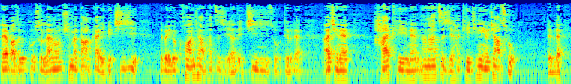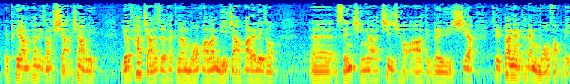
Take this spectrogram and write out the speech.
他要把这个故事来龙去脉大概一个记忆，对吧？一个框架他自己要得记忆住，对不对？而且呢，还可以呢让他自己还可以添油加醋，对不对？也培养了他那种想象力。由他讲的时候，他可能模仿了你讲话的那种，呃，神情啊、技巧啊，对不对？语气啊，所以锻炼他的模仿力。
